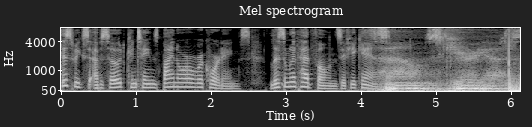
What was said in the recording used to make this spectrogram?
This week's episode contains binaural recordings. Listen with headphones if you can. Sounds curious.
